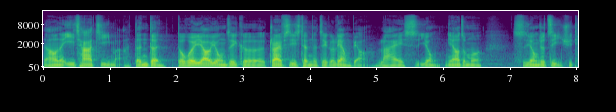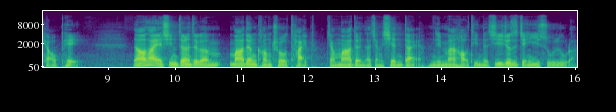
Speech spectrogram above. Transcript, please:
然后呢，一叉技嘛，等等，都会要用这个 Drive System 的这个量表来使用，你要怎么使用就自己去调配。然后它也新增了这个 Modern Control Type，讲 Modern 啊，讲现代啊，也蛮好听的，其实就是简易输入啦。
